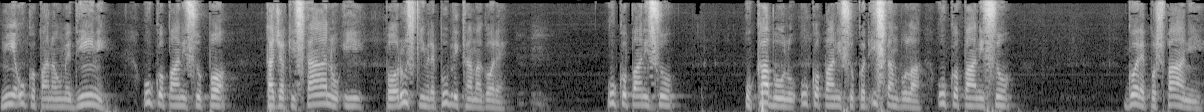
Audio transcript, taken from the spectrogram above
nije ukopana u Medini. Ukopani su po Tađakistanu i po ruskim republikama gore. Ukopani su u Kabulu, ukopani su kod Istambula, ukopani su gore po Španiji.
